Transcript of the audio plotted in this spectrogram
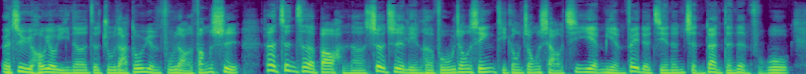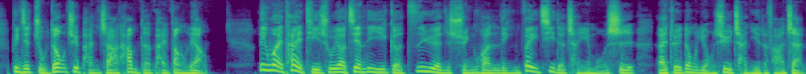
而至于侯友宜呢，则主打多元辅导的方式，他的政策包含了设置联合服务中心，提供中小企业免费的节能诊断等等服务，并且主动去盘查他们的排放量。另外，他也提出要建立一个资源循环零废弃的产业模式，来推动永续产业的发展。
